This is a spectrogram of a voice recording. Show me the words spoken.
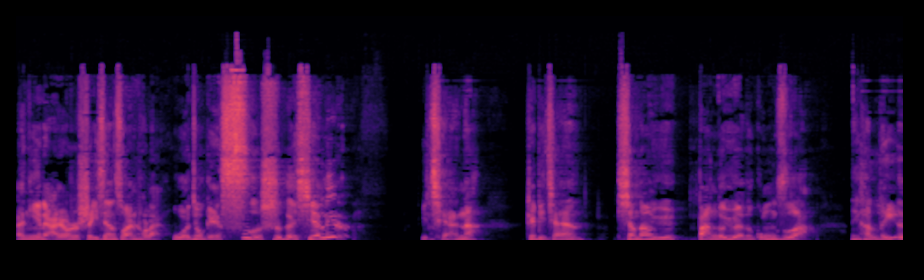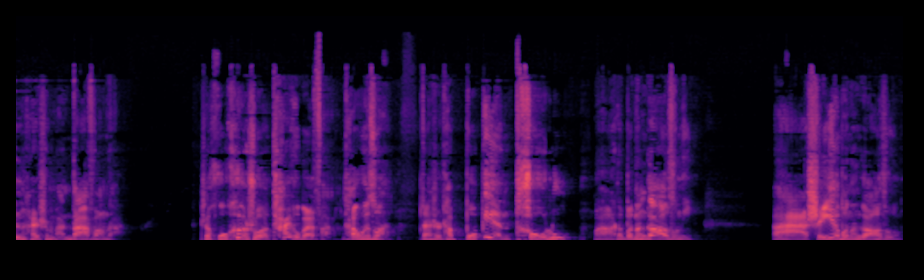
哎，你俩要是谁先算出来，我就给四十个先令。这钱呢？这笔钱相当于半个月的工资啊！你看雷恩还是蛮大方的。这胡克说他有办法，他会算，但是他不便透露啊，他不能告诉你啊，谁也不能告诉。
